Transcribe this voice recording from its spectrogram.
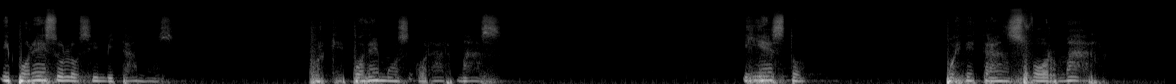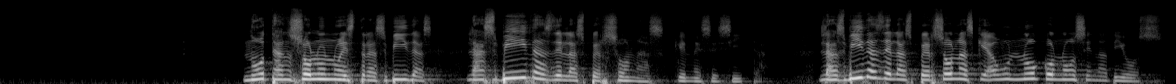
Y por eso los invitamos, porque podemos orar más. Y esto puede transformar no tan solo nuestras vidas, las vidas de las personas que necesitan, las vidas de las personas que aún no conocen a Dios.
